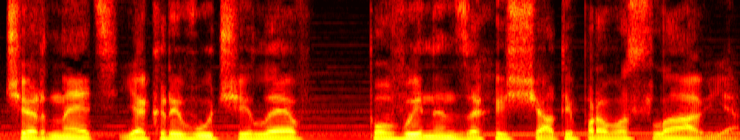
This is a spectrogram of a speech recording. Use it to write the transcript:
Чернець, як ревучий лев, повинен захищати православ'я.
